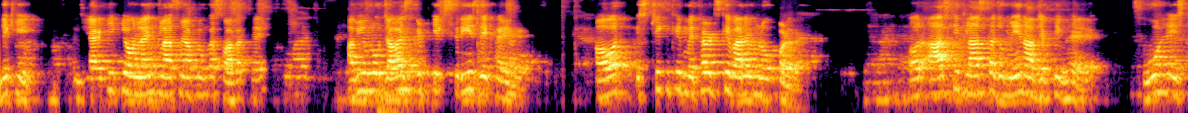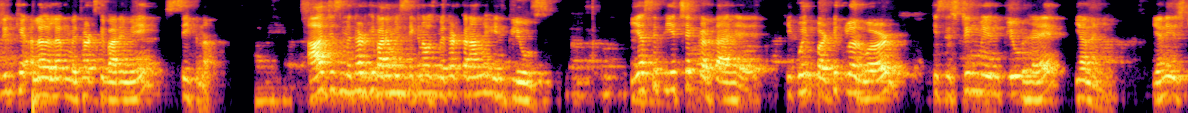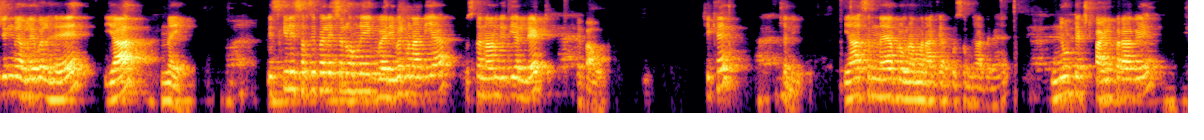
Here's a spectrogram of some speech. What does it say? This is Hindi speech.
देखिए जीआईटी की ऑनलाइन क्लास में आप लोगों का स्वागत है। अभी हम लोग जावा स्क्रिप्ट की एक सीरीज़ देख रहे हैं और स्ट्रिंग के मेथड्स के बारे में हम लोग पढ़ रहे हैं। और आज की क्लास का जो मेन ऑब्जेक्टिव है, वो है स्ट्रिंग के अलग अलग मेथड्स के बारे में सीखना। आज जिस मेथड के बारे में सीखना, उस मेथड का नाम है इंक्लूड्स यह सिर्फ़ ये चेक करता है कि कोई पर्टिकुलर वर्ड इस स्ट्रिंग में इंक्लूड है या नहीं। यानी स्ट्रिंग में अवेलेबल है या नहीं? इसके लिए सबसे पहले चलो हमने एक वेरिएबल बना दिया, उसका नाम दे दिया लेट अबाउट ठीक है? चलिए, यहाँ से हम नया प्रोग्राम बना के आपको समझा दे रहे हैं। न्यू टेक्स्ट फ़ाइल पर आ गए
